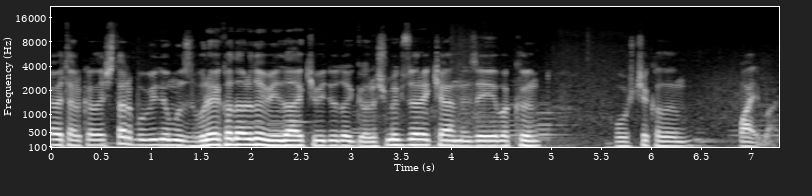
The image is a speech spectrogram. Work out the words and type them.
Evet arkadaşlar bu videomuz buraya kadar da bir dahaki videoda görüşmek üzere. Kendinize iyi bakın. Hoşçakalın. Bay bay.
